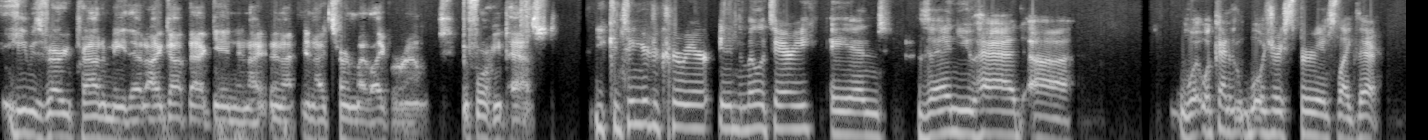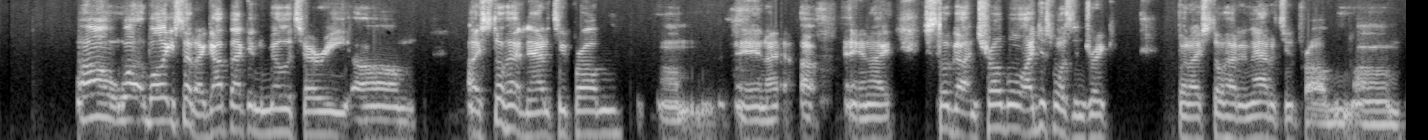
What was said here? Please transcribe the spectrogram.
he was very proud of me that I got back in and I and I and I turned my life around before he passed. You continued your career in the military, and then you had uh, what, what kind of what was your experience like there? Oh well, well, like I said, I got back in the military. Um, I still had an attitude problem, um, and I uh, and I still got in trouble. I just wasn't drinking, but I still had an attitude problem. Um,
